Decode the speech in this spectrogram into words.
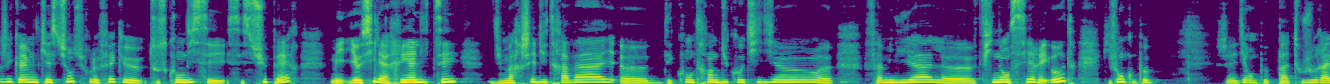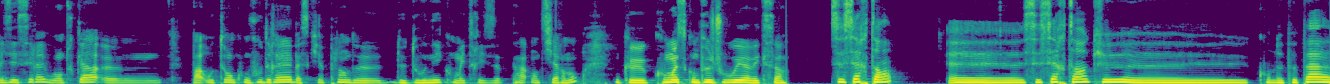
J'ai quand même une question sur le fait que tout ce qu'on dit, c'est, super, mais il y a aussi la réalité du marché du travail, euh, des contraintes du quotidien, euh, familiales, euh, financières et autres, qui font qu'on peut, j'allais dire, on peut pas toujours réaliser ses rêves, ou en tout cas, euh, pas autant qu'on voudrait, parce qu'il y a plein de, de données qu'on maîtrise pas entièrement. Donc, comment est-ce qu'on peut jouer avec ça? C'est certain. C'est certain que qu'on ne peut pas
